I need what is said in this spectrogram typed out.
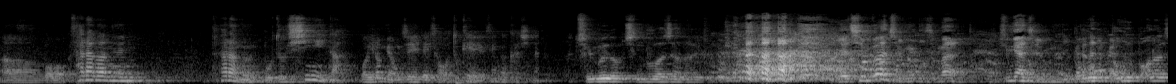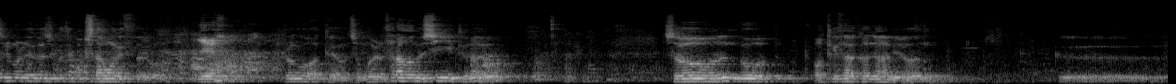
어, 뭐 사랑하는 사람은 모두 신이다. 뭐 이런 명제에 대해서 어떻게 생각하시나요? 질문이 너무 진부하지 않아요? 예, 진부한 질문이지만 중요한 질문이니까 너무, 하니까요. 너무 뻔한 질문을 해가지고 제가 몹시 당황했어요. 예. 그런 것 같아요. 정말 사랑하면 시인이 되나요? 저는 뭐 어떻게 생각하냐 하면 그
